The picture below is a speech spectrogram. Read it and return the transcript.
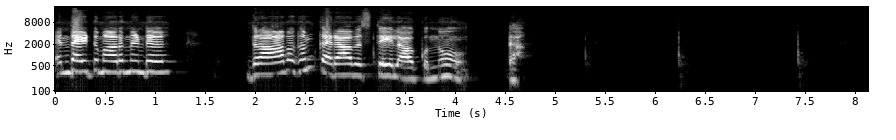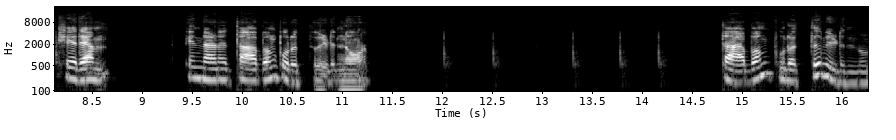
എന്തായിട്ട് മാറുന്നുണ്ട്? ദ്രാവകം ഖരാവസ്ഥയിലാക്കുന്നു. ഖരം. എന്താണ്? താപം പുറത്തുവിടുന്നു. താപം പുറത്തു വിടുന്നു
